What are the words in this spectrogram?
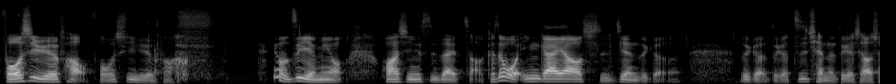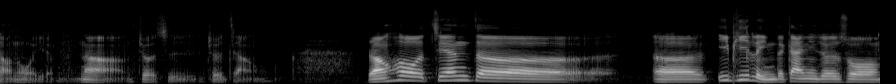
佛系约炮，佛系约炮。因为我自己也没有花心思在找，可是我应该要实践这个、这个、这个之前的这个小小诺言，那就是就这样。然后今天的呃 EP 零的概念就是说，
